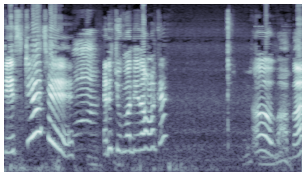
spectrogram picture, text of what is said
টেস্টি আছে? একটু চুম্মা দিয়ে দাও আমাকে। ও বাবা।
